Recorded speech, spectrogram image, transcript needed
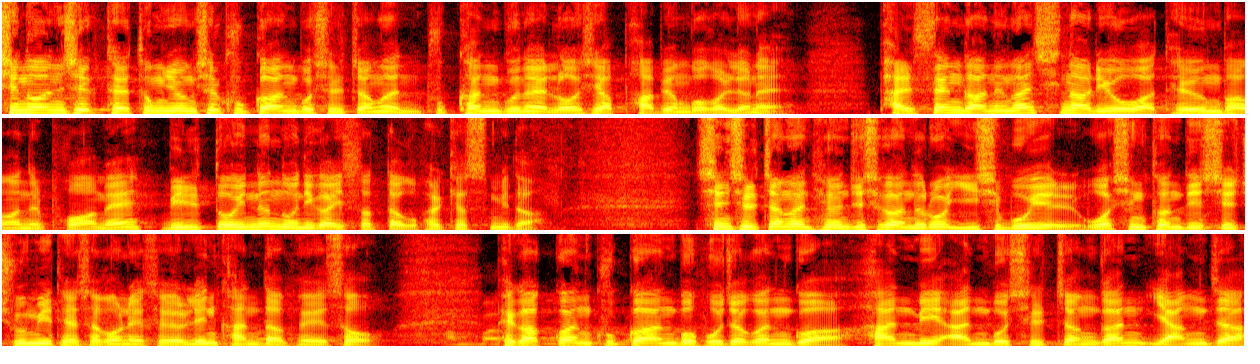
신원식 대통령실 국가안보실장은 북한군의 러시아 파병과 관련해 발생 가능한 시나리오와 대응 방안을 포함해 밀도 있는 논의가 있었다고 밝혔습니다. 신 실장은 현지 시간으로 25일 워싱턴 DC 주미 대사관에서 열린 간담회에서 백악관 국가안보보좌관과 한미 안보실장 간 양자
